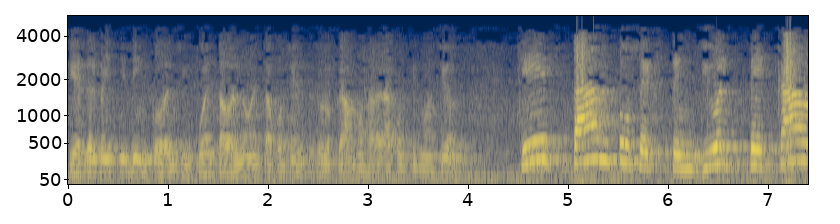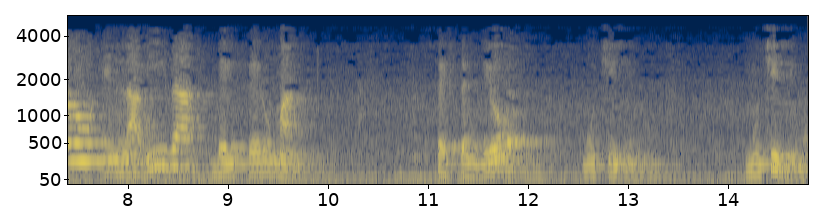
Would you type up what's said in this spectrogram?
si es del 25, del 50 o del 90%, eso es lo que vamos a ver a continuación. ¿Qué tanto se extendió el pecado en la vida del ser humano? Se extendió muchísimo, muchísimo.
